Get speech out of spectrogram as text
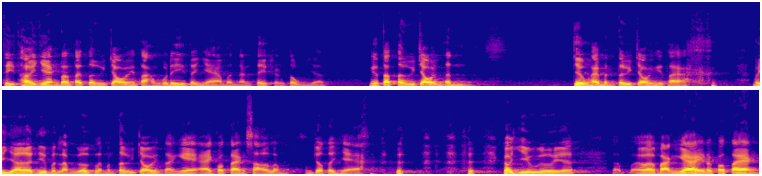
Thì thời gian đó ta từ chối ta không có đi tới nhà mình ăn tiệc, ăn tùng gì hết. Người ta từ chối mình, chứ không phải mình từ chối người ta. bây giờ như mình làm ngược là mình từ chối người ta nghe, ai có tan sợ lắm, không cho tới nhà. Có nhiều người á à, à, bạn gái nó có tan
